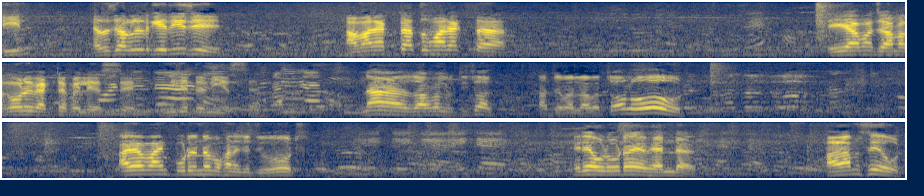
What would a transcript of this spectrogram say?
টিন এত চকলেট কে দিয়েছে? আমার একটা তোমার একটা। এই আমার জামা কাপড়ের ব্যাগটা ফেলে এসছে নিজেরটা নিয়ে এসছে। না না দরকার তুই চল। রাতে বেলা আবার চল ওঠ। আরে আমি পড়ে নেব ওখানে কিছু ওঠ। এটা ওটা ওটা ভ্যান্ডার আরামসে ওঠ।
